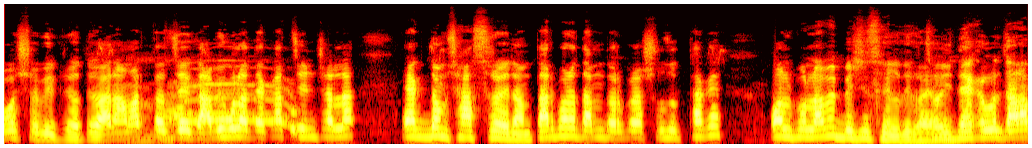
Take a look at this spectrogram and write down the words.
অবশ্যই বিক্রি হতে। আর আমার তো যে গাবিগুলা দেখাচ্ছে ইনশাল্লাহ একদম সাশ্রয় দাম। তারপরে দাম দর করার সুযোগ থাকে। অল্প লাভে বেশি সেল দিবে আচ্ছা, ওই দেখাল যারা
